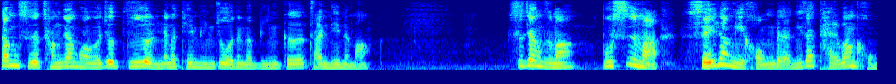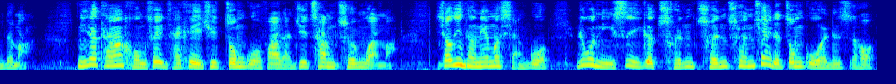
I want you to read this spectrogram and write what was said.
当时的长江黄河就滋润你那个天秤座那个民歌餐厅的吗？是这样子吗？不是嘛？谁让你红的？你在台湾红的嘛？你在台湾红，所以你才可以去中国发展，去唱春晚嘛？萧敬腾，你有没有想过，如果你是一个纯纯纯粹的中国人的时候，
